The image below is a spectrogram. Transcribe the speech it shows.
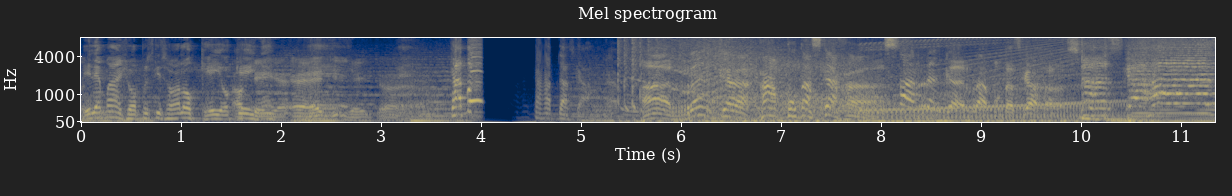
Ele é major, por isso que só fala ok, ok, Ok, né? é, é de jeito. ó. Acabou! Rápido das garras. Arranca rabo das garras. Arranca rabo das garras. Nas garras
